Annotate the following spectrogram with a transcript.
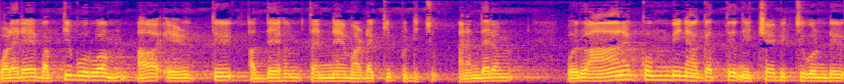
വളരെ ഭക്തിപൂർവം ആ എഴുത്ത് അദ്ദേഹം തന്നെ മടക്കി പിടിച്ചു. അനന്തരം ഒരു ആനക്കൊമ്പിനകത്ത് നിക്ഷേപിച്ചുകൊണ്ട്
